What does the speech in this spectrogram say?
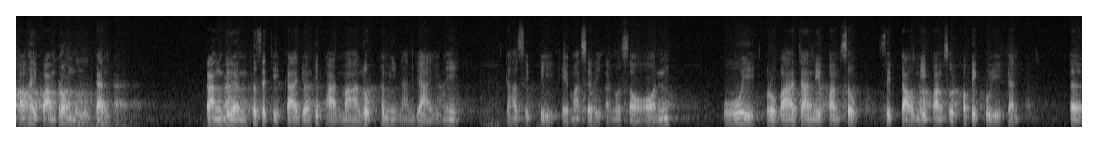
เขาให้ความร่วมมือกัน กลางเดือนพฤศจิกายนที่ผ่านมาลูกเขามีงานใหญ่นี่ 90 ปีเขมสริอนุสร์อุ้ยครูบาอาจารย์มีความสุขสิทธิ์เก่ามีความสุขเข้าไปคุยกัน เออ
